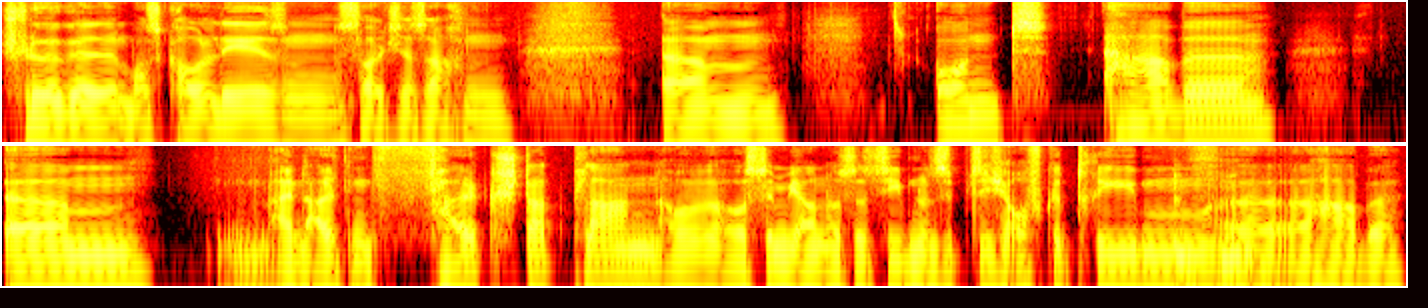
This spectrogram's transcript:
Schlögel, Moskau lesen, solche Sachen ähm, und habe ähm, einen alten Falk-Stadtplan aus dem Jahr 1977 aufgetrieben, mhm. äh, habe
